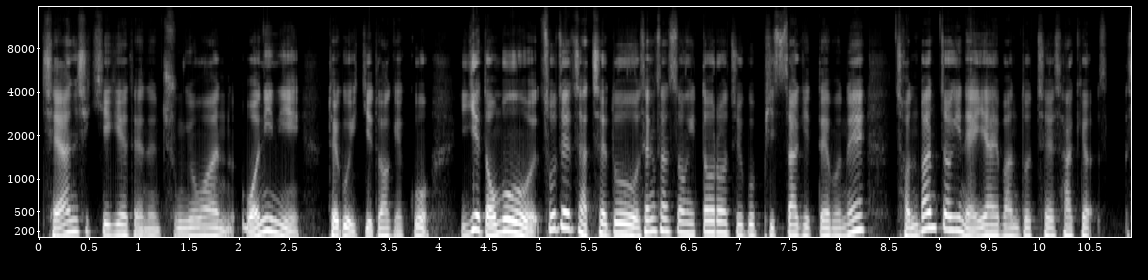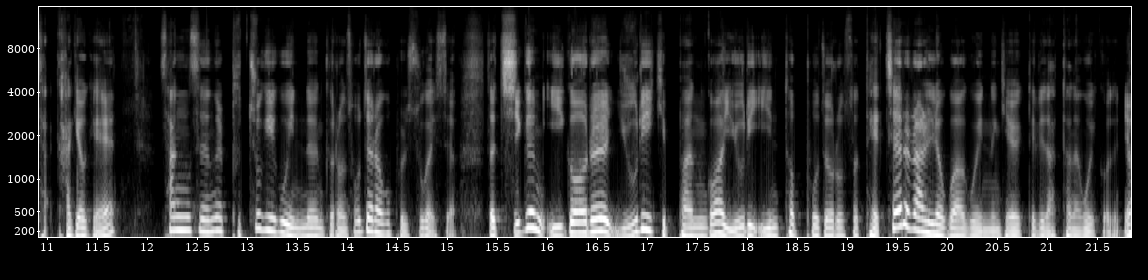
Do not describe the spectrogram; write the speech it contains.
제한시키게 되는 중요한 원인이 되고 있기도 하겠고 이게 너무 소재 자체도 생산성이 떨어지고 비싸기 때문에 전반적인 AI 반도체 사격, 사, 가격에 상승을 부추기고 있는 그런 소재라고 볼 수가 있어요. 그래서 지금 이거를 유리 기판과 유리 인터포저로서 대체를 하려고 하고 있는 계획들이 나타나고 있거든요.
